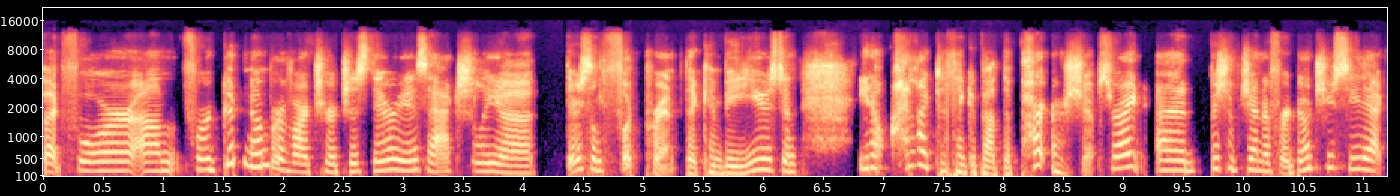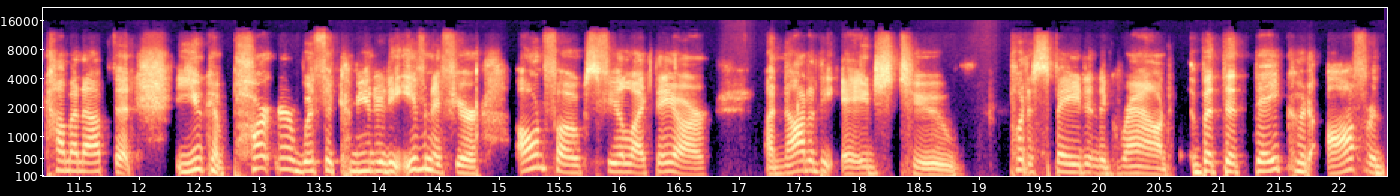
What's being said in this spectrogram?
But for um, for a good number of our churches there is actually a there's a footprint that can be used and you know i like to think about the partnerships right uh, bishop jennifer don't you see that coming up that you can partner with the community even if your own folks feel like they are not of the age to put a spade in the ground but that they could offer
